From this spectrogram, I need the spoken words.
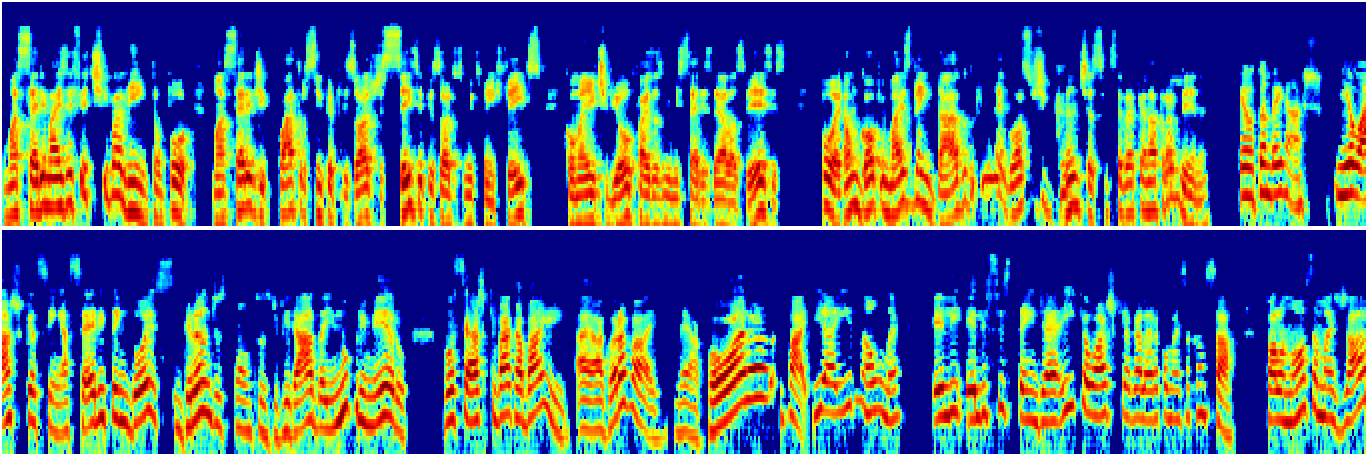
uma série mais efetiva ali. Então, pô, uma série de quatro, cinco episódios, de seis episódios muito bem feitos, como a HBO faz as minisséries dela às vezes, pô, é um golpe mais bem dado do que um negócio gigante assim que você vai penar para ver, né? Eu também acho. E eu acho que assim, a série tem dois grandes pontos de virada, e no primeiro, você acha que vai acabar aí. Agora vai, né? Agora vai. E aí não, né? Ele, ele se estende. É aí que eu acho que a galera começa a cansar. Fala, nossa, mas já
